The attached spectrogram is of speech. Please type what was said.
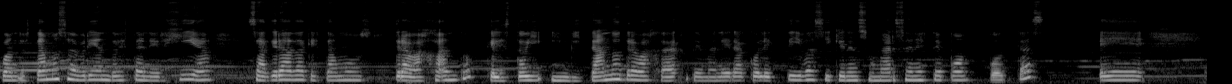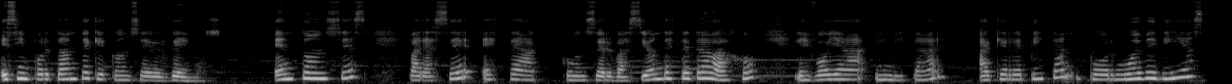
cuando estamos abriendo esta energía, sagrada que estamos trabajando, que le estoy invitando a trabajar de manera colectiva si quieren sumarse en este podcast, eh, es importante que conservemos. Entonces, para hacer esta conservación de este trabajo, les voy a invitar a que repitan por nueve días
